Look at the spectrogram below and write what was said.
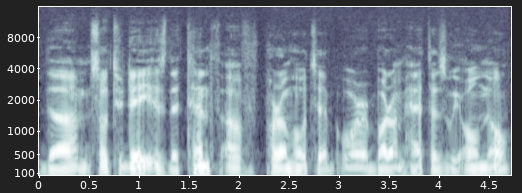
The, um, so today is the 10th of Paramhotep, or Baramhet, as we all know.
